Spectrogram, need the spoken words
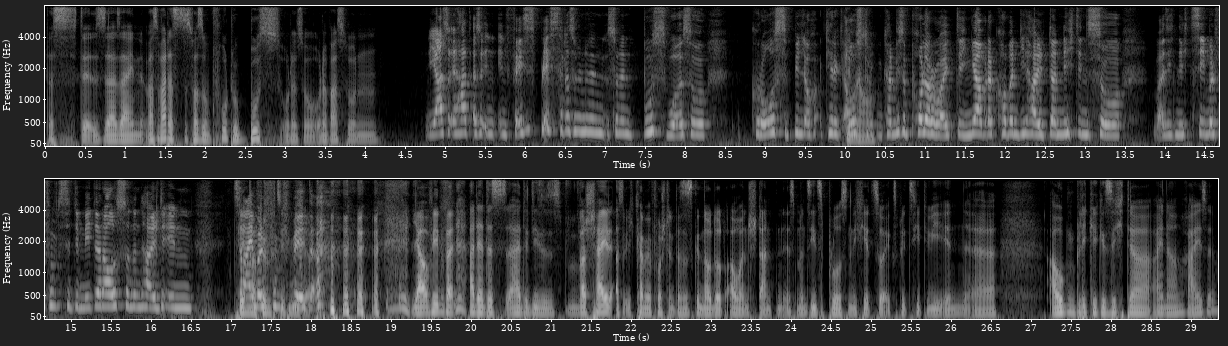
das, das sein, was war das? Das war so ein Fotobus oder so, oder war es so ein. Ja, also er hat, also in, in Faces Place hat er so einen, so einen Bus, wo er so große Bilder auch direkt genau. ausdrucken kann, wie so Polaroid-Ding, ja, aber da kommen die halt dann nicht in so weiß ich nicht, 10 mal 50 Zentimeter raus, sondern halt in 3 mal 5 Meter. Meter. ja, auf jeden Fall hat er das, hatte dieses wahrscheinlich, also ich kann mir vorstellen, dass es genau dort auch entstanden ist. Man sieht es bloß nicht jetzt so explizit wie in äh, Augenblicke, Gesichter einer Reise,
